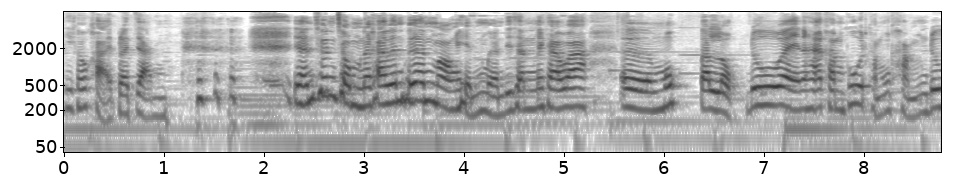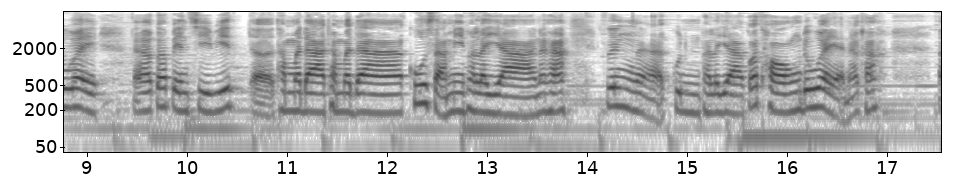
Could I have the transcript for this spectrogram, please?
ที่เขาขายประจำยันชื่นชมนะคะ เพื่อนๆมองเห็นเหมือนดิฉันไหมคะว่าเออมุกตลกด้วยนะคะคำพูดขำๆด้วย แล้วก็เป็นชีวิตธรรมดาธรรมดาคู่สามีภรรยานะคะ ซึ่งคุณภรรยาก็ท้องด้วยนะคะเ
